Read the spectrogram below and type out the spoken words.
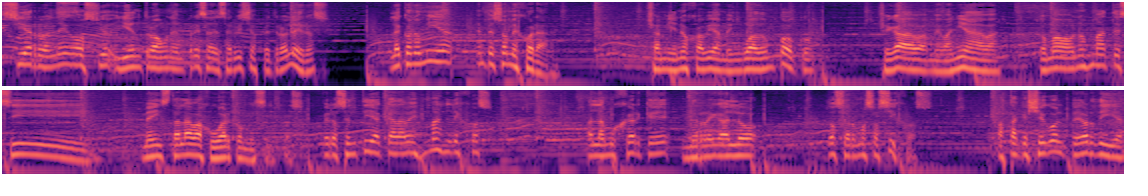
Cierro el negocio y entro a una empresa de servicios petroleros. La economía empezó a mejorar. Ya mi enojo había menguado un poco. Llegaba, me bañaba, tomaba unos mates y me instalaba a jugar con mis hijos. Pero sentía cada vez más lejos a la mujer que me regaló dos hermosos hijos. Hasta que llegó el peor día,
